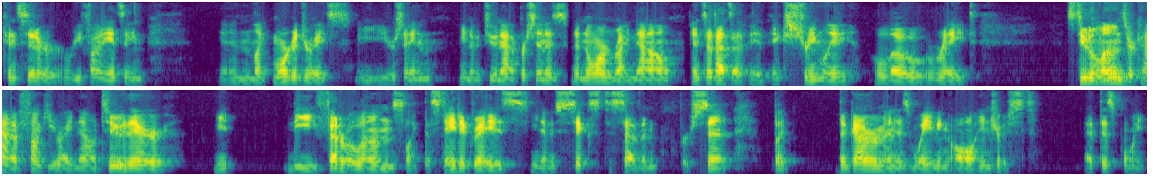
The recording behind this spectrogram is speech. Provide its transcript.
consider refinancing and like mortgage rates, you're saying you know two and a half percent is the norm right now, and so that's a extremely low rate. Student loans are kind of funky right now too. They're the federal loans, like the stated rate, is you know six to seven percent, but the government is waiving all interest at this point.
